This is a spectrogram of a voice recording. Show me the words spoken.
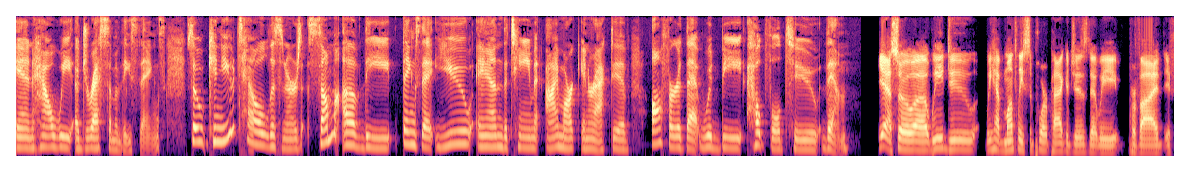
in how we address some of these things. So, can you tell listeners some of the things that you and the team at iMark Interactive offer that would be helpful to them? Yeah, so uh, we do. We have monthly support packages that we provide if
